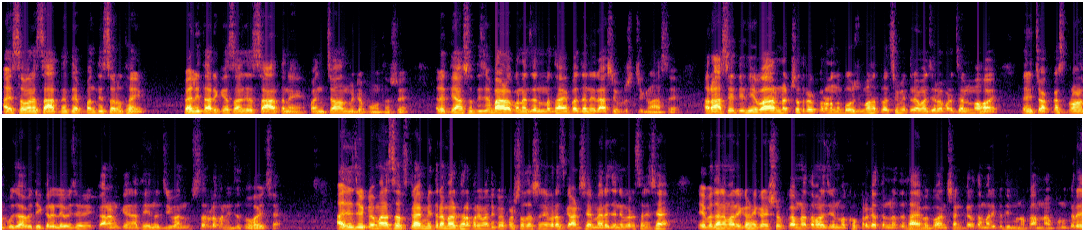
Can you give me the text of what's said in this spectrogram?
આજે સવારે સાત ને ત્રેપનથી શરૂ થઈ. પહેલી તારીખે સાંજે સાત ને પંચાવન મિનિટે પૂર્ણ થશે. એટલે ત્યાં સુધી જે બાળકોના જન્મ થાય, બધાની રાશિ વૃશ્ચિક ગણાશે. આ રાશિથી વાર, નક્ષત્ર, કરણનું બહુ જ મહત્વ છે મિત્રો. એમાં જેનો પણ જન્મ હોય, તેની ચોક્કસ પ્રમાણે પૂજા વિધિ કરી લેવી જોઈએ, કારણ કે એનાથી એનું જીવન સરળ બની જતું હોય છે. આજે જે કોઈ મારા સબસ્ક્રાઇબ મિત્ર, મારા ઘર પરિવારથી કોઈ પણ સદસ્યની વર્ષગાંઠ છે મેરેજ એનિવર્સરી છે, એ બધાને મારી ઘણી ઘણી શુભકામના. તમારા જીવનમાં ખૂબ પ્રગતિ ઉન્નત થાય. ભગવાન શંકર તમારી બધી મનોકામના પૂર્ણ કરે.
